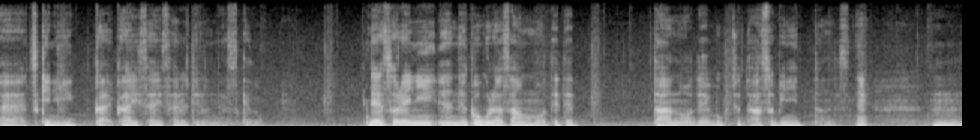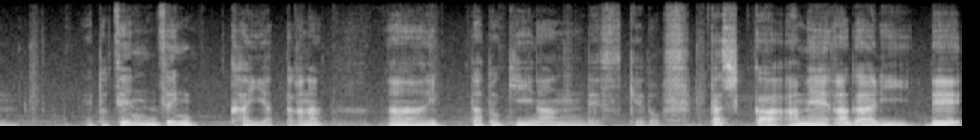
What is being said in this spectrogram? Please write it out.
えー、月に1回開催されてるんですけどでそれに猫倉さんも出てたので僕ちょっと遊びに行ったんですね。うん、えっと前々回やったかな？あ行った時なんですけど。確か雨上がりで、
